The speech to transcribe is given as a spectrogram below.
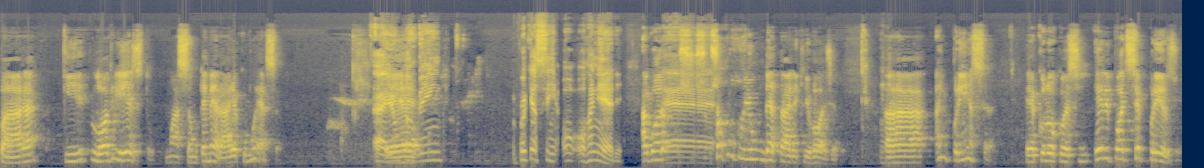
para que logre êxito uma ação temerária como essa. É, eu é... também. Porque assim, o, o Ranieri. Agora, é... só concluir um detalhe aqui, Roger. Uhum. A, a imprensa é, colocou assim: ele pode ser preso.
